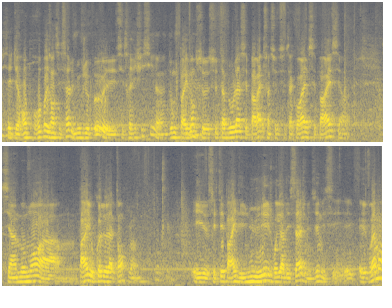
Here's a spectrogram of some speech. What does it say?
J'essaie de représenter ça le mieux que je peux et c'est très difficile. Donc par exemple ce, ce tableau-là c'est pareil, enfin ce- cette aquarelle c'est pareil, c'est un, c'est un moment à, pareil au col de la Temple. Donc, Et c'était pareil des nuées, je regardais ça, je me disais mais c'est. Et, et vraiment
